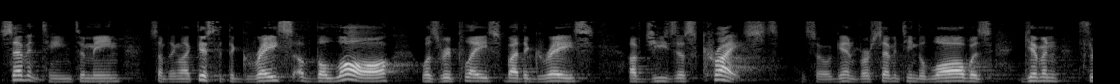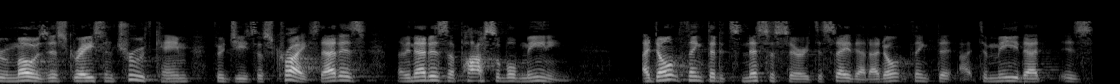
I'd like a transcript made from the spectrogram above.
17 to mean something like this, that the grace of the law was replaced by the grace of Jesus Christ. And so again, verse 17, the law was given through Moses, grace and truth came through Jesus Christ. That is, I mean, that is a possible meaning. I don't think that it's necessary to say that. I don't think that, uh, to me, that is,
